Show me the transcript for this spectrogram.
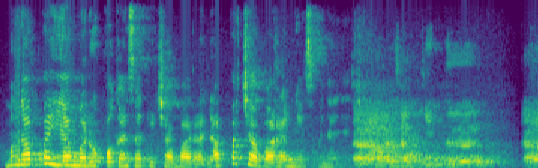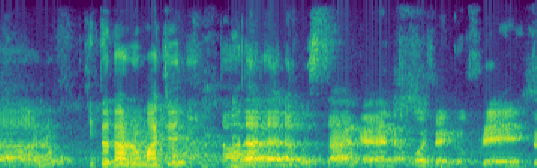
Mengapa ia merupakan satu cabaran? Apa cabarannya sebenarnya? Lah, macam kita dah kita dah remaja ni kita dah dah, dah besar kan nak boyfriend girlfriend tu.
